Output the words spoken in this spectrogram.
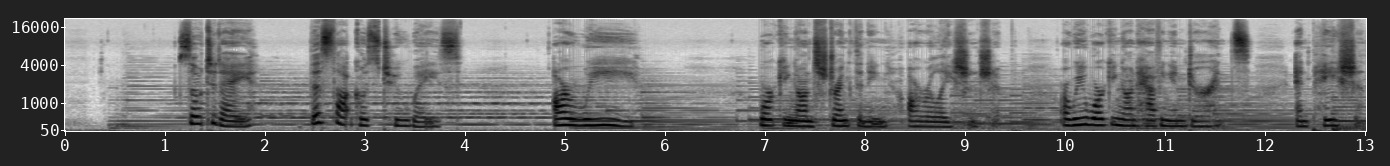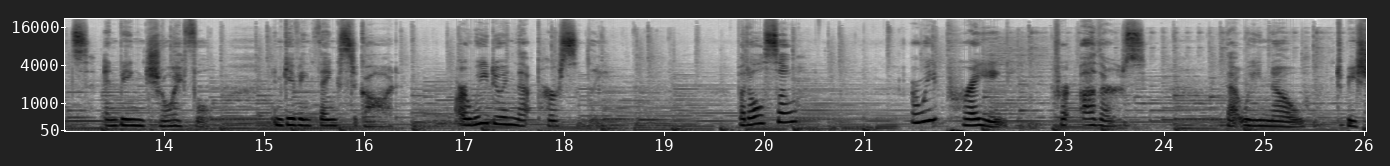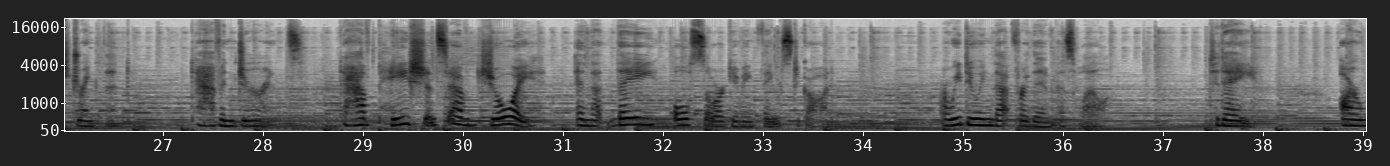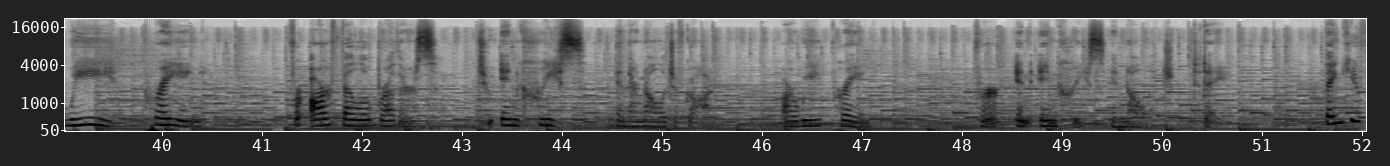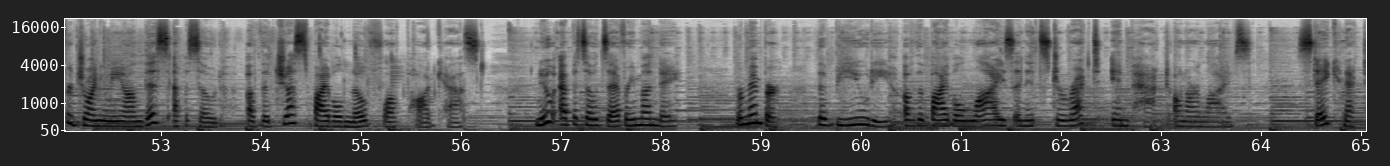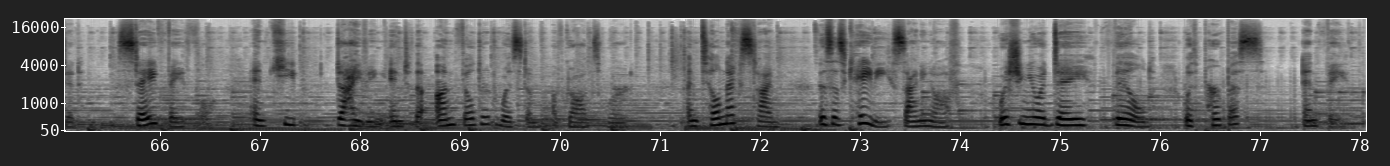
So today, this thought goes two ways. Are we working on strengthening our relationship? Are we working on having endurance and patience and being joyful and giving thanks to God? Are we doing that personally? But also, are we praying for others that we know to be strengthened, to have endurance, to have patience, to have joy, and that they also are giving thanks to God? Are we doing that for them as well? Today, are we praying for our fellow brothers to increase in their knowledge of God? Are we praying for an increase in knowledge today? Thank you for joining me on this episode of the Just Bible No Fluff podcast. New episodes every Monday. Remember, the beauty of the Bible lies in its direct impact on our lives. Stay connected, stay faithful, and keep diving into the unfiltered wisdom of God's Word. Until next time, this is Katie signing off, wishing you a day filled with purpose and faith.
